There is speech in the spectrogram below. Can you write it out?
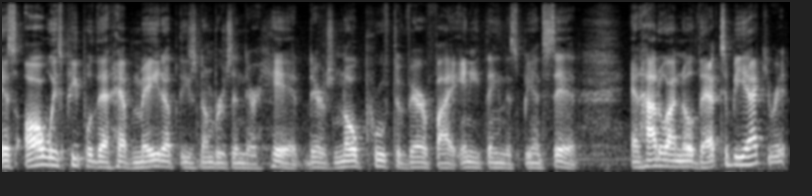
It's always people that have made up these numbers in their head. There's no proof to verify anything that's being said. And how do I know that to be accurate?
